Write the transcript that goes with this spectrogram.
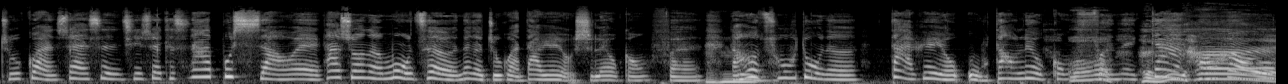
主管虽然四十七岁，可是他不小诶。他说呢，目测那个主管大约有十六公分，mm hmm. 然后粗度呢？大约有五到六公分诶，很厉害！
